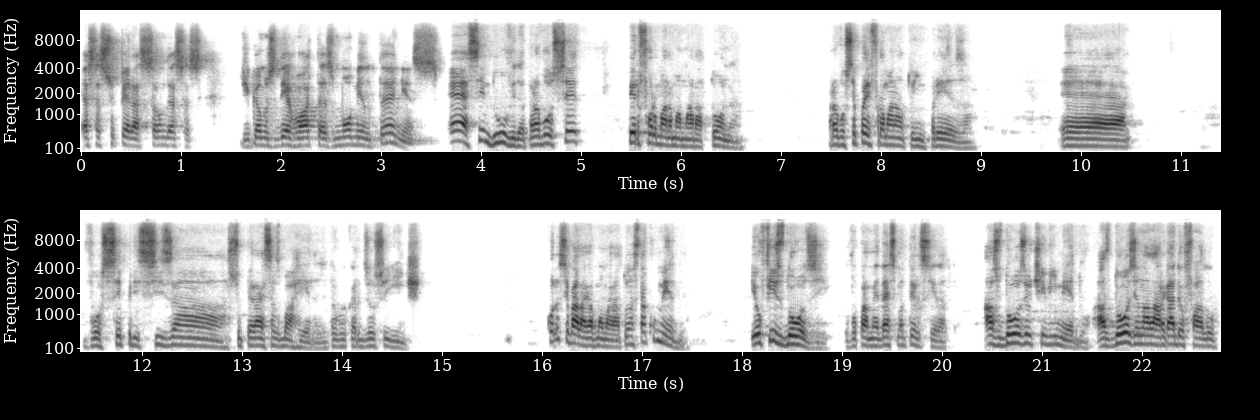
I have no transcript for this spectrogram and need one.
essa superação dessas, digamos, derrotas momentâneas. É, sem dúvida. Para você performar uma maratona, para você performar na tua empresa, é, você precisa superar essas barreiras. Então, eu quero dizer é o seguinte: quando você vai largar uma maratona, você está com medo. Eu fiz 12, eu vou para a minha décima terceira. As 12 eu tive medo. As 12 na largada eu falo,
